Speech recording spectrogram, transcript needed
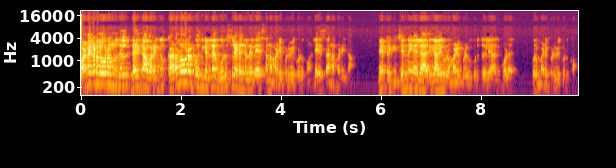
வடகடலோரம் முதல் டெல்டா வரைக்கும் கடலோர பகுதிகளில் ஒரு சில இடங்கள்ல லேசான மழைப்பொழிவை கொடுக்கும். லேசான மழை தான் நேற்றைக்கு சென்னையில அதிகாலை ஒரு மழைப்பொழிவு கொடுத்ததுலேயே அது போல ஒரு மழைப்பொழிவை கொடுக்கும்.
